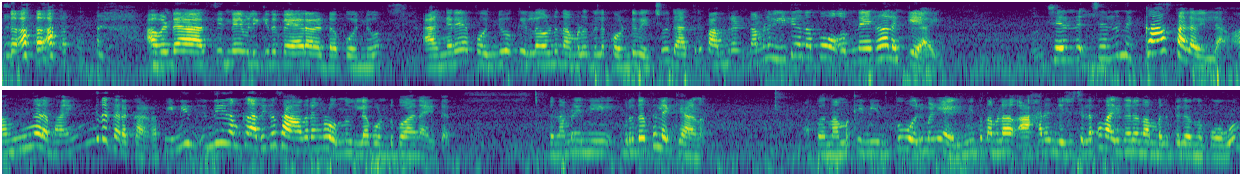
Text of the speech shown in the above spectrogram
അവളുടെ അസിനെ വിളിക്കുന്ന പേരാണ് പൊന്നു. അങ്ങനെ പൊന്നു ഒക്കെ ഉള്ളതുകൊണ്ട് നമ്മൾ ഇന്നലെ കൊണ്ടുവച്ചു രാത്രി പന്ത്രണ്ട് നമ്മൾ വീട്ടിൽ വന്നപ്പോ ഒന്നേകാലൊക്കെ ആയി. ചെന്ന് ചെന്ന് നിൽക്കാൻ സ്ഥലമില്ല. അങ്ങനെ ഭയങ്കര തിരക്കാണ്. അപ്പൊ ഇനി ഇനി നമുക്ക് അധികം സാധനങ്ങളൊന്നും ഇല്ല കൊണ്ടുപോകാനായിട്ട്. അപ്പൊ നമ്മൾ ഇനി വ്രതത്തിലൊക്കെയാണ്. അപ്പൊ നമുക്ക് ഇനി ഇതിപ്പോ ഒരു മണിയായി. ഇനിയിപ്പോ നമ്മൾ ആഹാരം കഴിച്ച് ചിലപ്പോൾ വൈകുന്നേരം ഒന്ന് അമ്പലത്തിലൊന്ന് പോകും.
